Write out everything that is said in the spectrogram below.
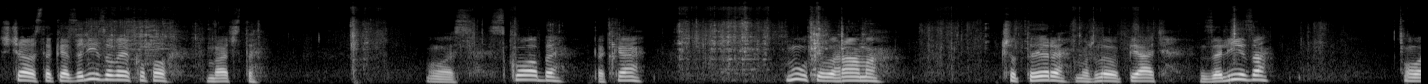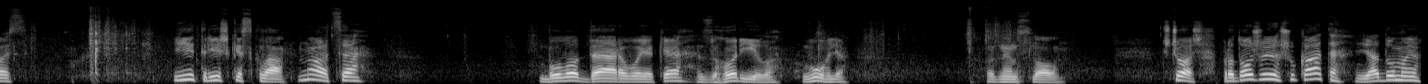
Ще ось таке залізо викопав. Бачите. Ось скоби, таке. Ну, кілограма 4, можливо 5 заліза. Ось. І трішки скла. Ну, а це було дерево, яке згоріло. Вугля. Одним словом. Що ж, продовжую шукати. Я думаю,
